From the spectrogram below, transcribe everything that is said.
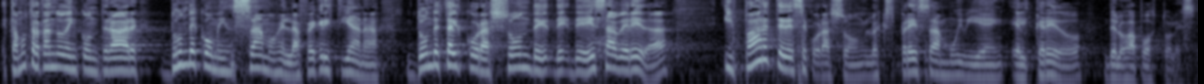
Estamos tratando de encontrar dónde comenzamos en la fe cristiana, dónde está el corazón de, de esa vereda, y parte de ese corazón lo expresa muy bien el credo de los apóstoles.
